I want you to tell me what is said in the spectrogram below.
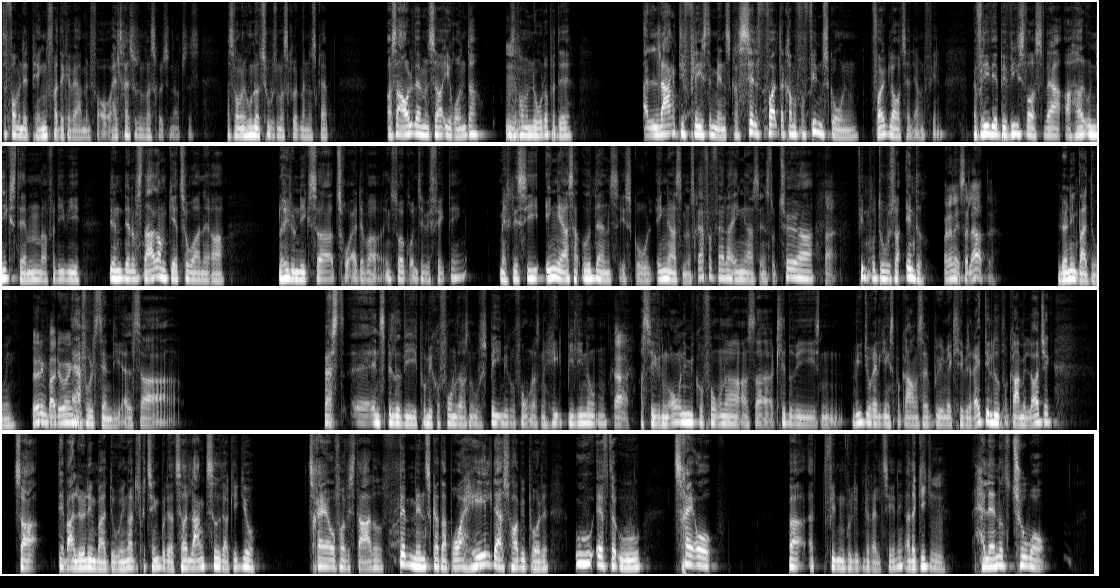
så får man lidt penge fra, det kan være, at man får 50.000 for at skrive synopsis, og så får man 100.000 for at skrive et manuskript. Og så afleverer man så i runder, mm. og så Mm. får man noter på det. Og langt de fleste mennesker, selv folk, der kommer fra filmskolen, får ikke lov til at lave en film. Men fordi vi har bevist vores værd og havde en unik stemme, og fordi vi netop snakker om ghettoerne og noget helt unikt, så tror jeg, det var en stor grund til, at vi fik det. Ikke? Men jeg skal lige sige, ingen af os har uddannelse i skole. Ingen af os er manuskriptforfattere, ingen af os er instruktører, Nej. filmproducer, intet. Hvordan har I så lært det? Learning by doing. Learning by doing? Ja, fuldstændig. Altså, først øh, indspillede vi på mikrofoner, der var sådan en USB-mikrofon, og sådan helt billig nogen. Ja. Og så fik vi nogle ordentlige mikrofoner, og så klippede vi i sådan en videoredigeringsprogram, og så begyndte vi at klippe et rigtigt lydprogram i Logic. Så det var learning by doing, og du skal tænke på, det har taget lang tid. Der gik jo tre år, fra vi startede. Fem mennesker, der bruger hele deres hobby på det, uge efter uge. Tre år, før at filmen kunne lige blive realitet. Ikke? Og der gik Mm. halvandet til to år,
